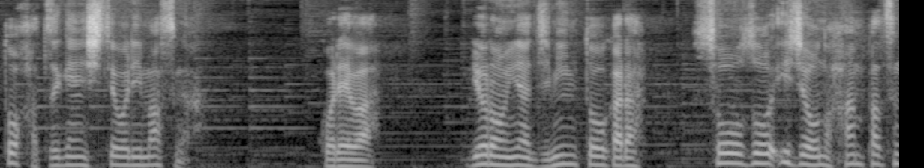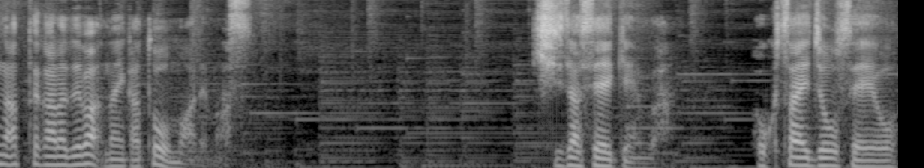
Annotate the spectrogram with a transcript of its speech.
と発言しておりますが、これは世論や自民党から想像以上の反発があったからではないかと思われます。岸田政権は国際情勢を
